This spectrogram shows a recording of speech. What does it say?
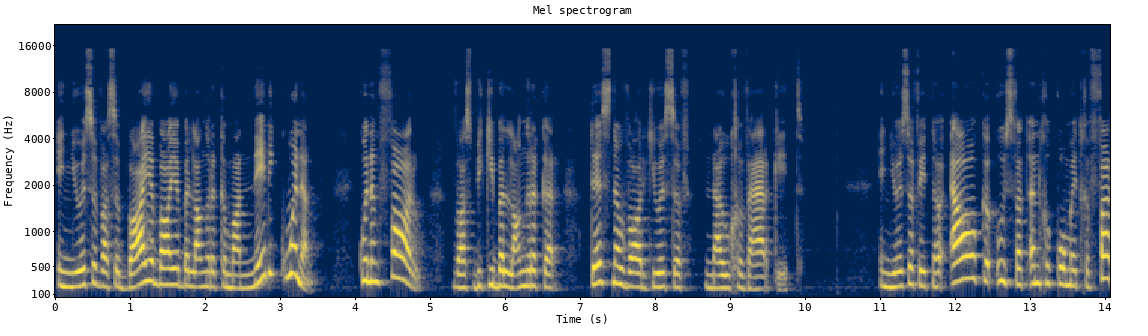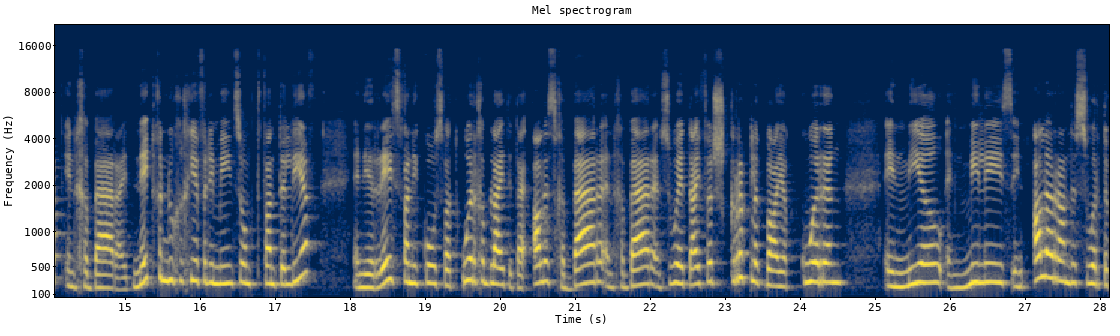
en Joosef was een baie, baie belangrike man, net die koning, koning Faroe, was bykie belangriker, dis nou waar Joosef nou gewerk het. En Joosef het nou elke oes wat ingekom het gevat en gebaar, het net genoeg gegeef vir die mense om van te leef, en die rest van die koos wat oorgebleid het, hy alles gebaar en gebaar, en so het hy verskrikkelijk baie koring, en meel, en milies, en allerhande soorte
